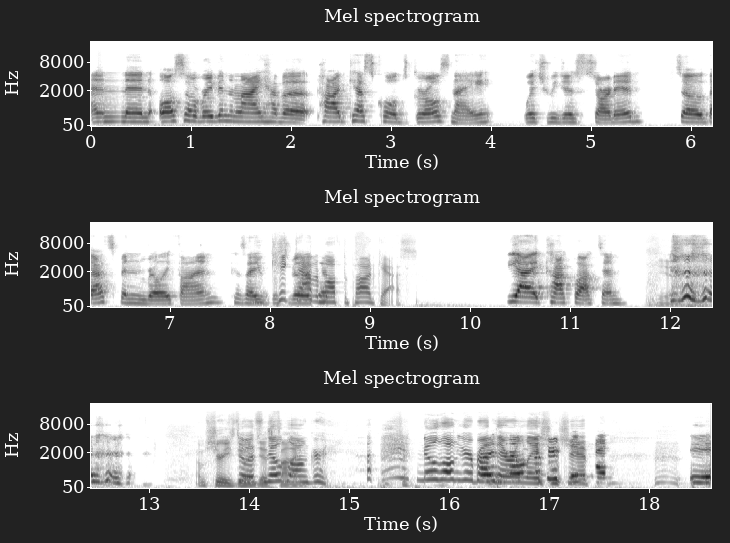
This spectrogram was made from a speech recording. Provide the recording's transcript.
And then also, Raven and I have a podcast called Girls Night, which we just started. So that's been really fun because I kicked really Adam get- off the podcast. Yeah, I cock blocked him. Yeah. I'm sure he's doing So it's just no fine. longer no longer about it's their no relationship. Yeah,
